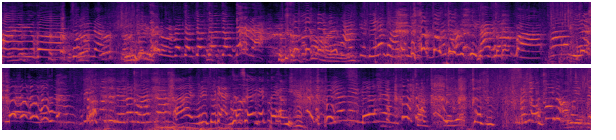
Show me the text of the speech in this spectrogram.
아이고 정말나 때려 올면 점점점점 때려라. 할게 내가 다 할게. 나 들어봐. 아 미안해. 내가 다 한다. 아 우리 둘이 앉아셔야겠다 형님. 미안해 미안해. 자 여기. 아니 엄마도 하고 있대.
